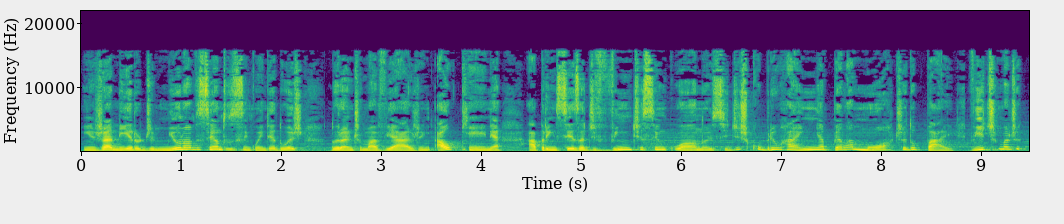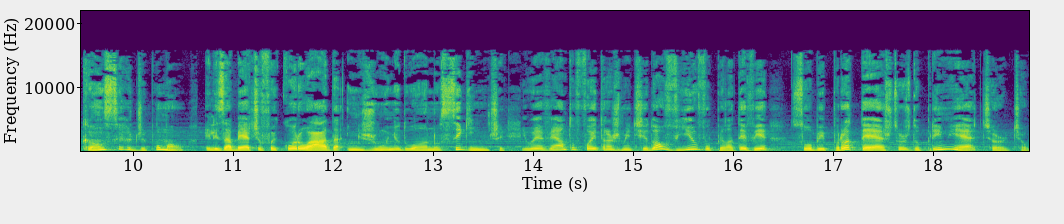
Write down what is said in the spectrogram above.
Em janeiro de 1952, durante uma viagem ao Quênia, a princesa de 25 anos se descobriu rainha pela morte do pai, vítima de câncer de pulmão. Elizabeth foi coroada em junho do ano seguinte e o evento foi transmitido ao vivo pela TV sob protestos do Premier Churchill.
